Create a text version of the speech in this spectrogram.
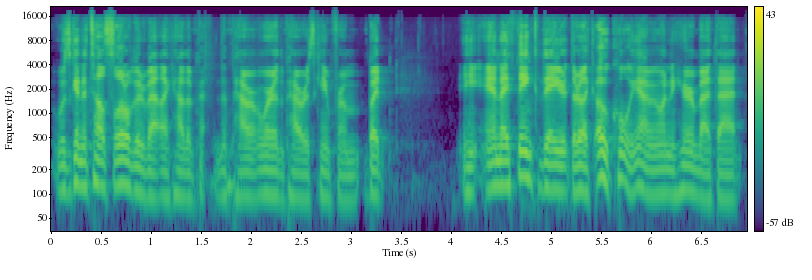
was going to tell us a little bit about like how the the power, where the powers came from, but and I think they they're like, oh, cool, yeah, we want to hear about that.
